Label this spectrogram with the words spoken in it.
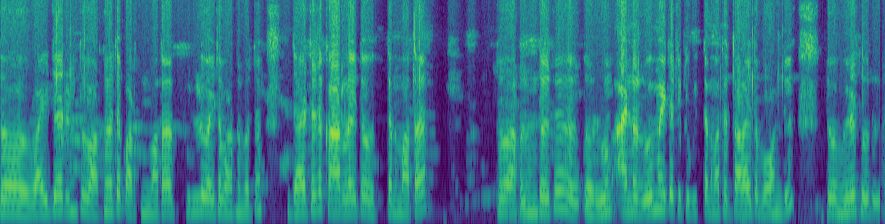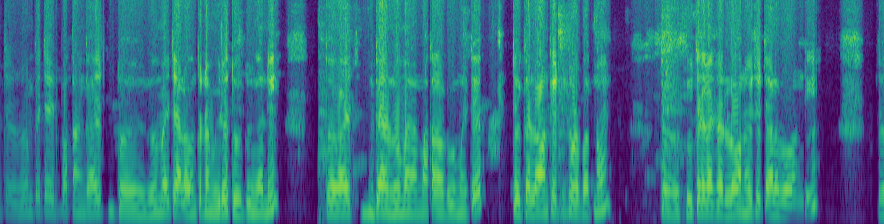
సో వైజాగ్ నుంచి వర్షం అయితే పడుతుంది అనమాట ఫుల్ అయితే వర్షం పడుతుంది డైరెక్ట్ అయితే కార్లో అయితే వద్దనమాట సో అక్కడ ఉంటే అయితే రూమ్ అండ్ రూమ్ అయితే చూపిస్తాను. అనమాట చాలా అయితే బాగుంది. సో మీరే చూడు. రూమ్కి అయితే వెళ్ళిపోతాం గాయస్. రూమ్ అయితే ఎలా ఉంటుందో మీరే చూడండి కానీ సో ఇదే రూమ్ అనమాట రూమ్ అయితే సో ఇక్కడ లోన్ అయితే చూడబోతున్నాం. సో ఫ్యూచర్గా లోన్ అయితే చాలా బాగుంది. సో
